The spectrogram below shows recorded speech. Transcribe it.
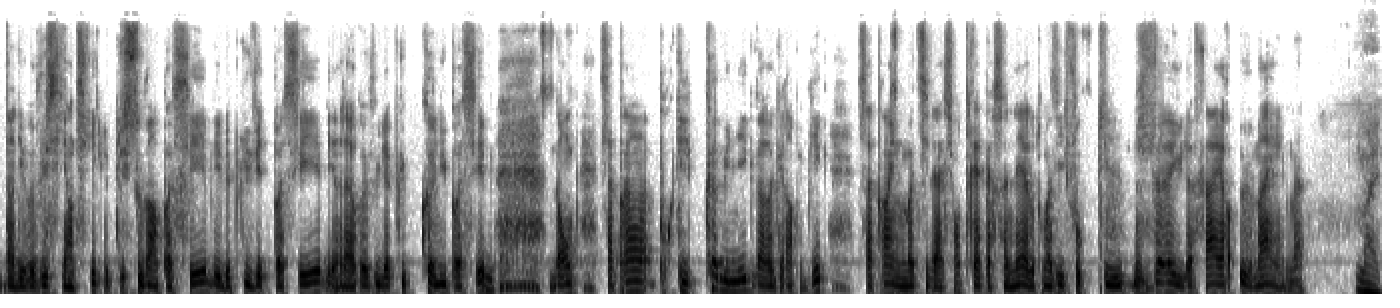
dans des revues scientifiques le plus souvent possible et le plus vite possible et dans la revue la plus connue possible. Donc, ça prend, pour qu'ils communiquent vers le grand public, ça prend une motivation très personnelle. Autrement dit, il faut qu'ils veuillent le faire eux-mêmes. Ouais.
